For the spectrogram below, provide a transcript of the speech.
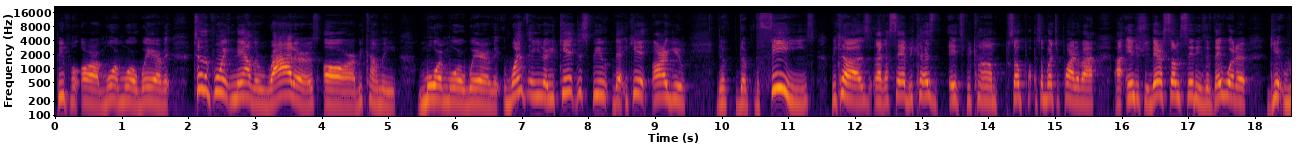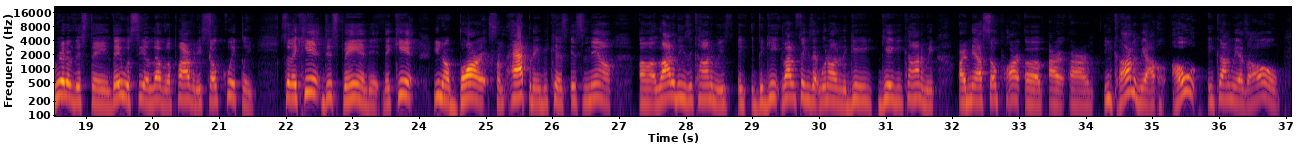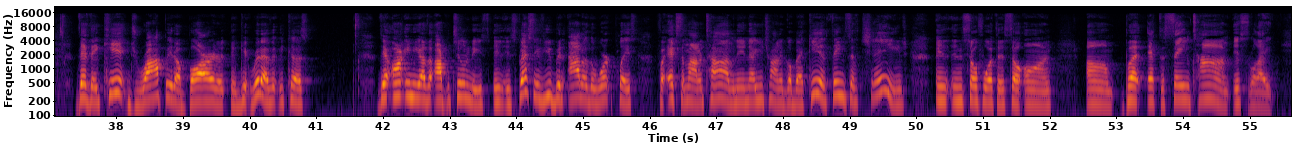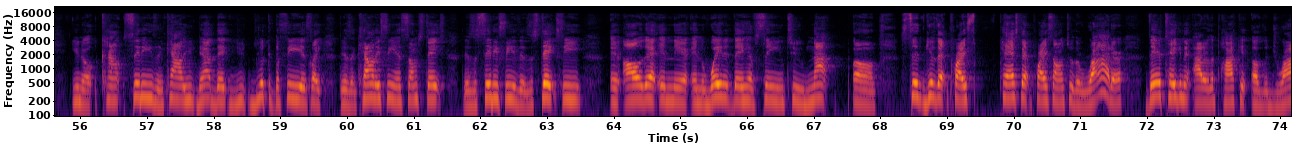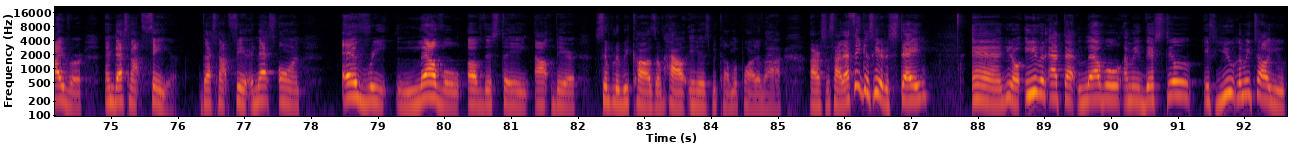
people are more and more aware of it to the point now the riders are becoming more and more aware of it. One thing you know you can't dispute that you can't argue the the, the fees because like i said because it's become so so much a part of our, our industry. There are some cities if they were to get rid of this thing they would see a level of poverty so quickly. So they can't disband it. They can't you know bar it from happening because it's now uh, a lot of these economies the gig, a lot of things that went on in the gig, gig economy are now so part of our, our economy our whole economy as a whole that they can't drop it or bar it or, or get rid of it because there aren't any other opportunities, especially if you've been out of the workplace for X amount of time and then now you're trying to go back in. Things have changed and, and so forth and so on. Um, but at the same time, it's like, you know, count cities and county. Now that you look at the fee, it's like there's a county fee in some states, there's a city fee, there's a state fee, and all of that in there. And the way that they have seen to not um, send, give that price, pass that price on to the rider they're taking it out of the pocket of the driver, and that's not fair. That's not fair. And that's on every level of this thing out there simply because of how it has become a part of our, our society. I think it's here to stay. And, you know, even at that level, I mean, there's still, if you, let me tell you,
